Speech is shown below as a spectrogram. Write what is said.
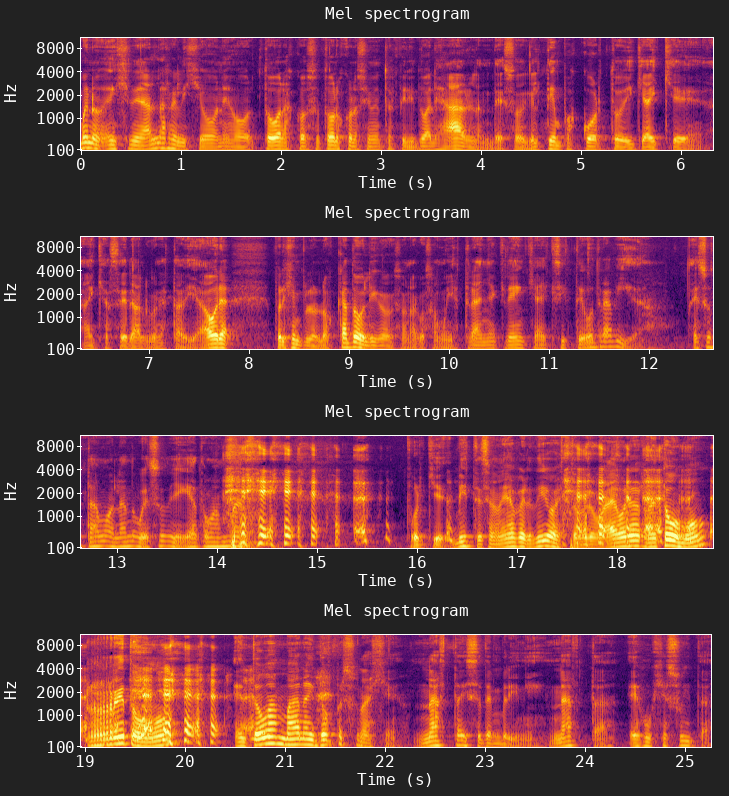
bueno, en general las religiones o todas las cosas, todos los conocimientos espirituales hablan de eso, de que el tiempo es corto y que hay que, hay que hacer algo en esta vida. Ahora, por ejemplo, los católicos, que son una cosa muy extraña, creen que existe otra vida. Eso estábamos hablando, por eso llegué a Tomás Mann. Porque, viste, se me había perdido esto, pero ahora retomo, retomo. En Thomas Mann hay dos personajes, Nafta y Setembrini. Nafta es un jesuita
